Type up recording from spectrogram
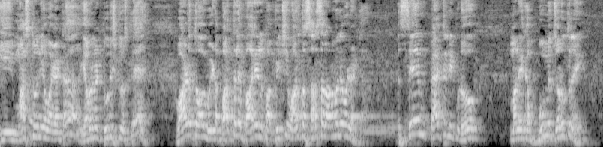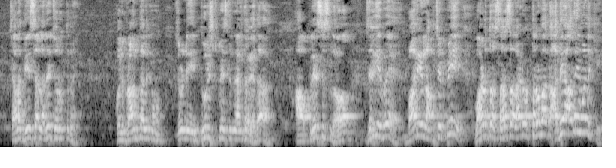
ఈ మాస్తోనియా వాళ్ళట ఎవరైనా టూరిస్టులు వస్తే వాళ్ళతో వీళ్ళ భర్తలే భార్యలు పంపించి వాళ్ళతో సరసాలు ఆడమనే వాళ్ళట ద సేమ్ ప్యాటర్న్ ఇప్పుడు మన యొక్క భూమి జరుగుతున్నాయి. చాలా దేశాలు అదే జరుగుతున్నాయి. కొన్ని ప్రాంతాలకు చూడండి టూరిస్ట్ ప్లేస్ వెళ్తారు కదా ఆ ప్లేసెస్లో జరిగేవే భార్యలు అప్పచెప్పి వాళ్ళతో సరసాలు తర్వాత అదే ఆదాయం వాళ్ళకి.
